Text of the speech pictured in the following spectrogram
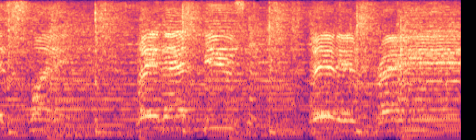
it swing. Play that music, let it rain.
